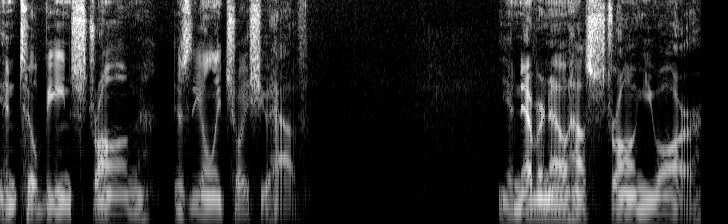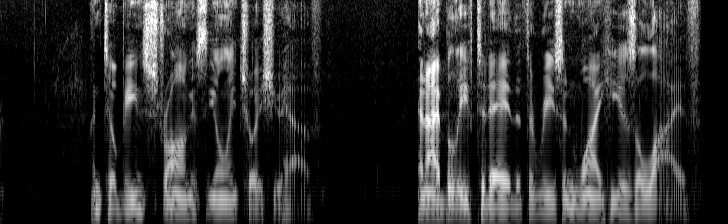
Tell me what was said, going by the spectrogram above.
until being strong is the only choice you have." You never know how strong you are until being strong is the only choice you have. And I believe today that the reason why he is alive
